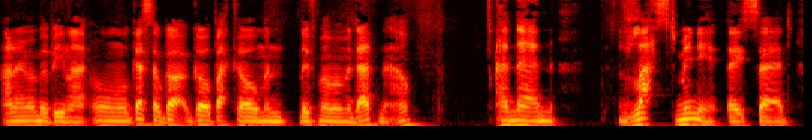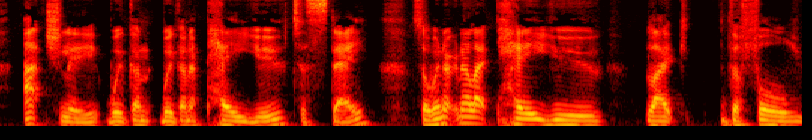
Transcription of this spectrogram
And I remember being like, oh, I guess I've got to go back home and live with my mum and dad now. And then last minute they said actually we're going we're going to pay you to stay so we're not going to like pay you like the full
